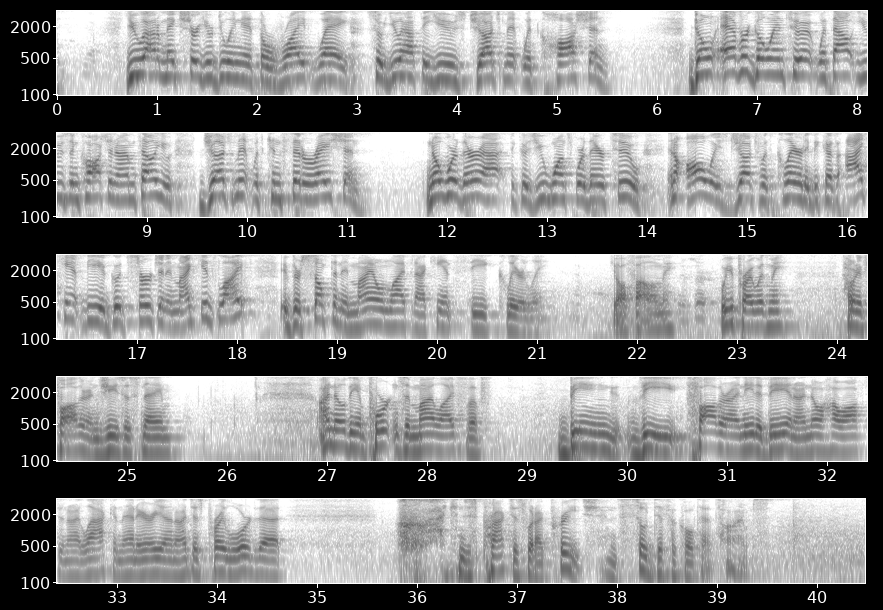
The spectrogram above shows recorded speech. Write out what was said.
You got to make sure you're doing it the right way. So you have to use judgment with caution. Don't ever go into it without using caution. I'm telling you, judgment with consideration. Know where they're at because you once were there too. And always judge with clarity because I can't be a good surgeon in my kid's life if there's something in my own life and I can't see clearly. Y'all follow me? Yes, sir. Will you pray with me? Heavenly Father, in Jesus' name, I know the importance in my life of being the father I need to be, and I know how often I lack in that area. And I just pray, Lord, that I can just practice what I preach. And it's so difficult at times.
